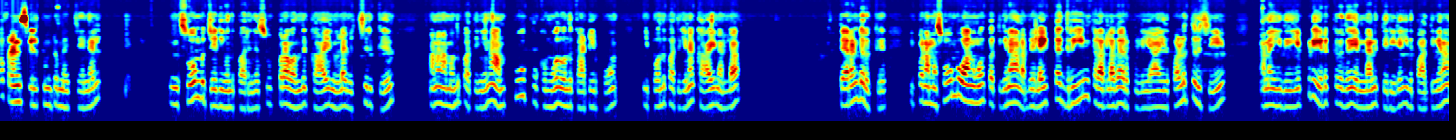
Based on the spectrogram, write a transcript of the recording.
Hello friends welcome to my channel சோம்பு செடி வந்து பாருங்கள் சூப்பராக வந்து காய் நல்லா வச்சிருக்கு. ஆனால் நம்ம வந்து பார்த்திங்கன்னா பூ பூக்கும் போது வந்து காட்டியிருப்போம். இப்போ வந்து பார்த்திங்கன்னா காய் நல்லா திரண்டு இருக்குது இப்போ நம்ம சோம்பு வாங்கும்போது பார்த்திங்கன்னா அப்படியே லைட்டாக க்ரீன் கலரில் தான் இருக்கும் இல்லையா? இது பழுத்துருச்சு. ஆனால் இது எப்படி எடுக்கிறது என்னன்னு தெரியல. இது பார்த்திங்கன்னா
